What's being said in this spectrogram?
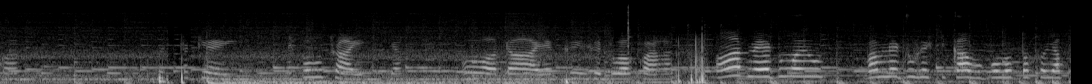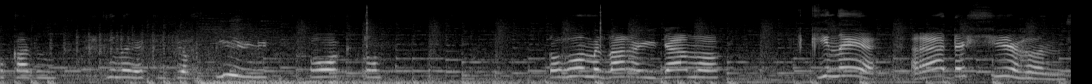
Щось такий. Не виходить. О, да, який же дуокара. Ладно, я думаю, вам не дуже цікаво було то, що я показую скіни, які є в білі. Просто. Того ми зараз йдемо в кіни Реда Сіганс.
